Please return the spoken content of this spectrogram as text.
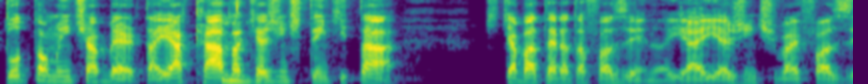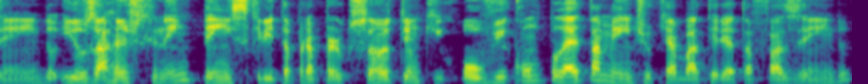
totalmente aberta. Aí acaba que a gente tem que estar tá, que, que a bateria tá fazendo? E aí a gente vai fazendo. E os arranjos que nem tem escrita para percussão, eu tenho que ouvir completamente o que a bateria tá fazendo.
